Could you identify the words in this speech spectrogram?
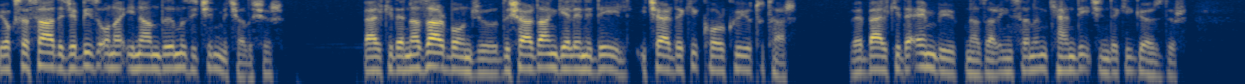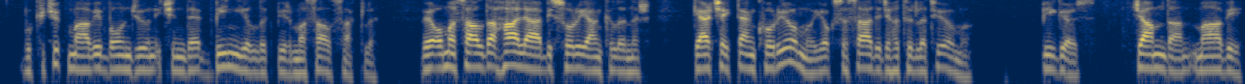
Yoksa sadece biz ona inandığımız için mi çalışır? Belki de nazar boncuğu dışarıdan geleni değil, içerideki korkuyu tutar. Ve belki de en büyük nazar insanın kendi içindeki gözdür. Bu küçük mavi boncuğun içinde bin yıllık bir masal saklı. Ve o masalda hala bir soru yankılanır. Gerçekten koruyor mu yoksa sadece hatırlatıyor mu? Bir göz, camdan, mavi,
